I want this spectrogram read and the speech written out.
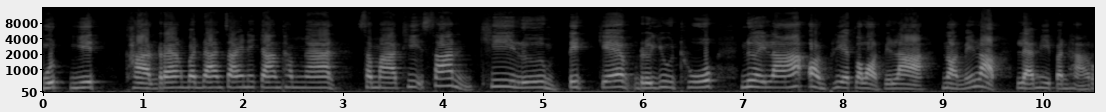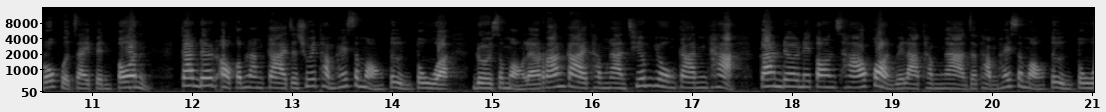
งุดงิด ขาดแรงบันดาลใจในการทำงาน สมาธิสั้น ขี้ลืม ติดเกม หรือ YouTube เหนื่อยล้าอ่อนเพลียตลอดเวลา นอนไม่หลับ และมีปัญหาโรคหัวใจเป็นต้น การเดินออกกำลังกายจะช่วยทำให้สมองตื่นตัว โดยสมองและร่างกายทำงานเชื่อมโยงกันค่ะ การเดินในตอนเช้าก่อนเวลาทำงานจะทำให้สมองตื่นตัว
